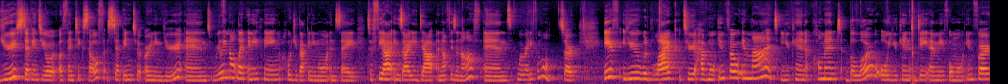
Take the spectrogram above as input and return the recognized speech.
you step into your authentic self, step into owning you, and really not let anything hold you back anymore and say to fear, anxiety, doubt, enough is enough, and we're ready for more. So, if you would like to have more info in that, you can comment below or you can DM me for more info.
